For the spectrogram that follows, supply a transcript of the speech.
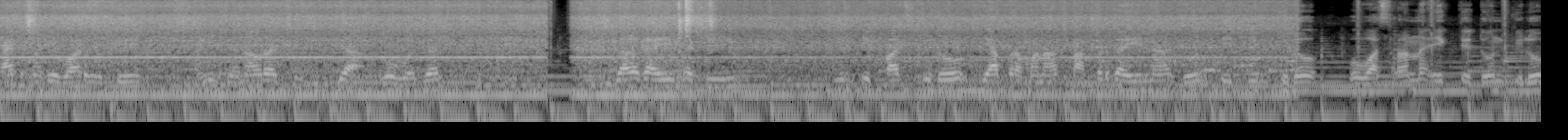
फॅटमध्ये वाढ होते. आणि जनावरांची ऊर्जा व वजन. दुधाळ गायीसाठी तीन ते पाच किलो या प्रमाणात पाकड गायींना दोन ते तीन किलो व वासरांना एक ते दोन किलो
